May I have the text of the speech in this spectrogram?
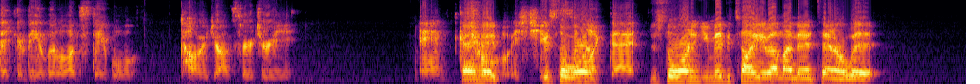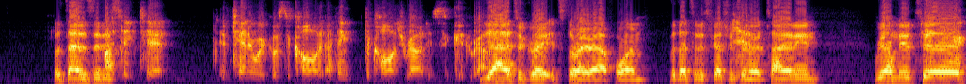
they can be a little unstable. Tommy John surgery and Hey, hey, just a stuff warning. like that. Just a warning, you may be talking about my man Tanner Witt, but that is it. I think Tan- if Tanner Witt goes to college, I think the college route is a good route. Yeah, it's a great, it's the right route for him. But that's a discussion for another time. I mean, Realmuto,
